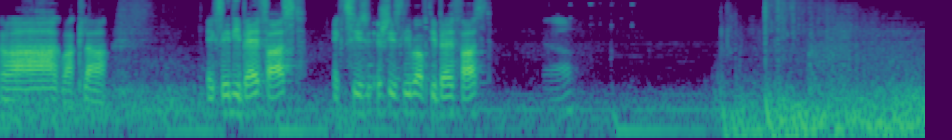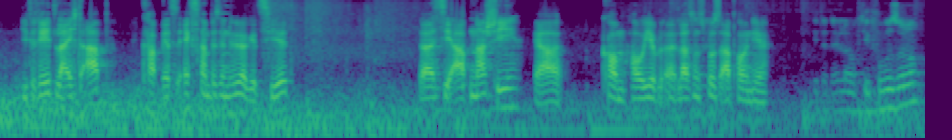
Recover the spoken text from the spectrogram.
Ah, war klar. Ich sehe die Belfast. Ich zieh- ich schieß lieber auf die Belfast. Ja. Die dreht leicht ab. Ich hab jetzt extra ein bisschen höher gezielt. Da ist die Abnaschi. Ja, komm, hau hier, äh, lass uns bloß abhauen hier. Zitadelle auf die Fuso.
